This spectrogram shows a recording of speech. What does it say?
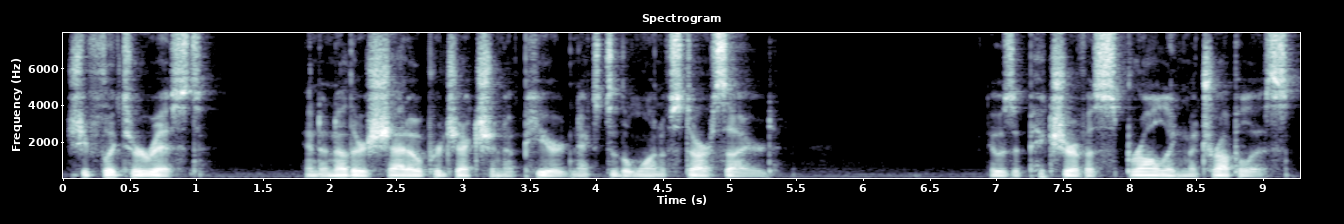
She flicked her wrist, and another shadow projection appeared next to the one of Starsired. It was a picture of a sprawling metropolis,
